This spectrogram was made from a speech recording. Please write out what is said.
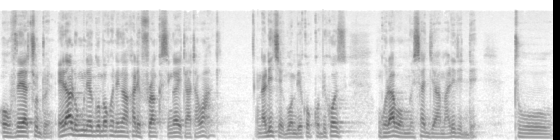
of their children. Era lumu negombako nenga kale frank singa ye taata wange nali kyegombyekokko because ngaolaba omusajja amaliridde to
